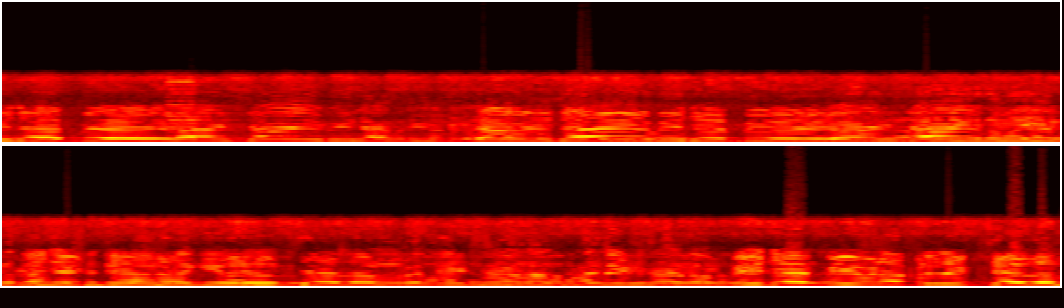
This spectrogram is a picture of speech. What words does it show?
ബിജെപി അധികൃതമായി ഇരുപത്തഞ്ച് ലക്ഷം രൂപ മുടക്കി ഒരു ബിജെപിയുടെ പ്രതിഷേധം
